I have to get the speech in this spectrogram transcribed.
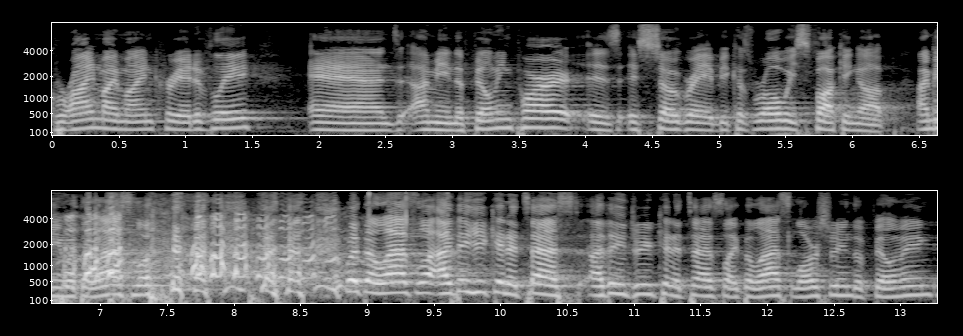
grind my mind creatively. And I mean, the filming part is, is so great because we're always fucking up. I mean, with the last lo- with the last, I think he can attest. I think Dream can attest. Like the last lore stream, the filming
